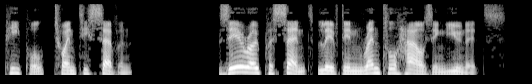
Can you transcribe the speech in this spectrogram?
people (27.0%) lived in rental housing units.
